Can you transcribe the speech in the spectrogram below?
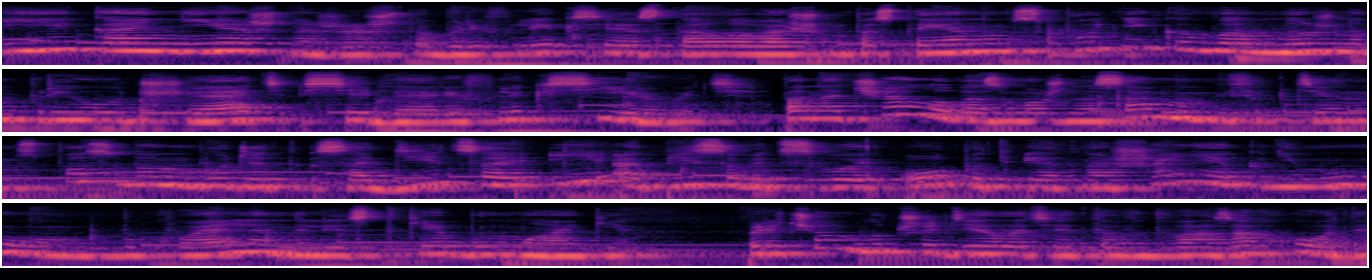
И, конечно же, чтобы рефлексия стала вашим постоянным спутником, вам нужно приучать себя рефлексировать. Поначалу, возможно, самым эффективным способом будет садиться и описывать свой опыт и отношение к нему буквально на листке бумаги. Причем лучше делать это в два захода.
